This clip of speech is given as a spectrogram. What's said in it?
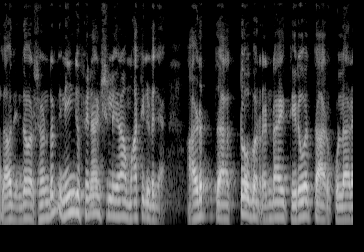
அதாவது இந்த வருஷன்றது நீங்கள் ஃபினான்ஷியல் இயராக மாற்றிக்கிடுங்க அடுத்த அக்டோபர் ரெண்டாயிரத்தி இருபத்தாறுக்குள்ளார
